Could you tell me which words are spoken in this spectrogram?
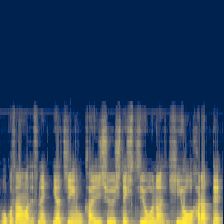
お子さんはですね、家賃を回収して必要な費用を払って、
